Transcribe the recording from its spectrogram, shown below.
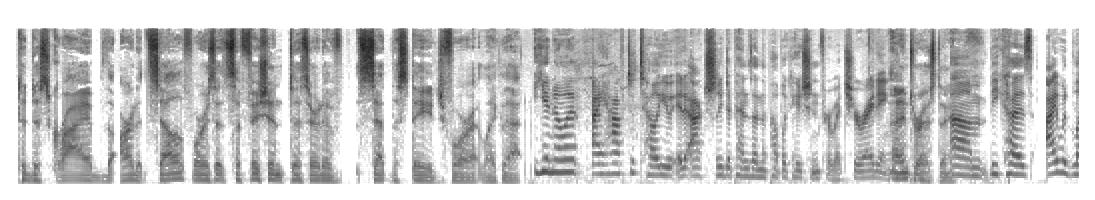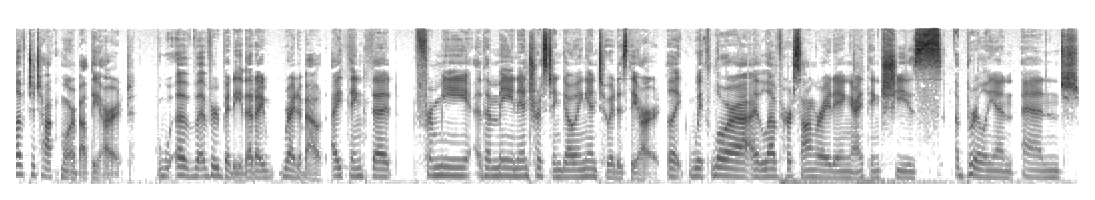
to describe the art itself, or is it sufficient to sort of set the stage for it like that? You know what? I have to tell you, it actually depends on the publication for which you're writing. Interesting. um, because I would love to talk more about the art of everybody that I write about. I think that for me, the main interest in going into it is the art. Like with Laura, I love her songwriting. I think she's a brilliant and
